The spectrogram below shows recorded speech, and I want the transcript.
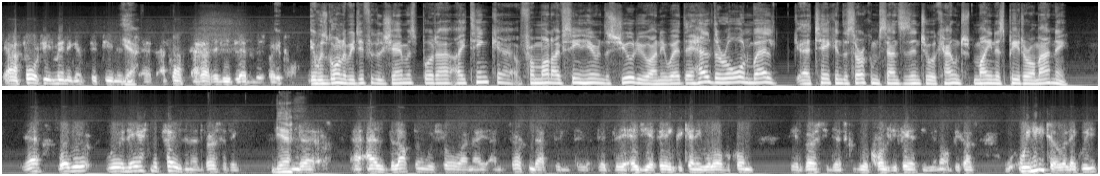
Yeah, 14 men against 15 in- Yeah. at, at, that, at that elite level is very tough. It was going to be difficult, Seamus, but uh, I think uh, from what I've seen here in the studio, anyway, they held their own well, uh, taking the circumstances into account, minus Peter O'Mahony. Yeah, well, we're, we're a nation that thrives in adversity. Yeah. And uh, as the lockdown will show, and I, I'm certain that the, the, the, the LGFA and Kilkenny will overcome the adversity that we're currently facing, you know, because we need to, like, we,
